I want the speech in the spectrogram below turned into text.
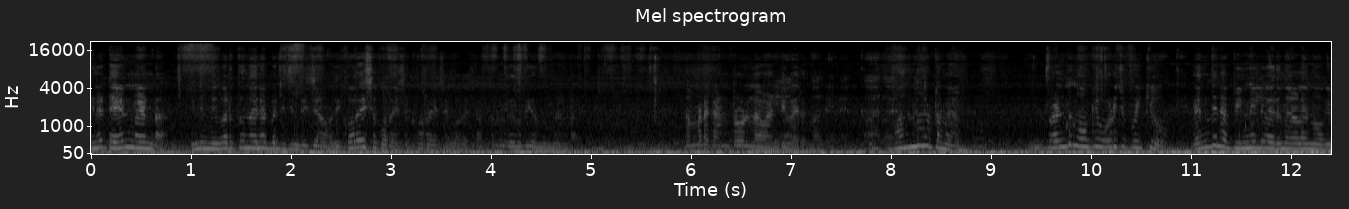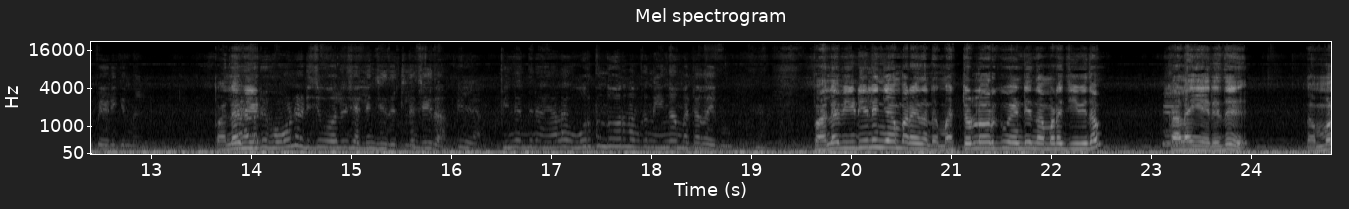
ഇനി ടേൺ വേണ്ട. ഇനി നിവർത്തുന്നതിനെ പറ്റി ചിന്തിച്ചാൽ മതി. കുറേശ്ശെ കുറേശ്ശെ കുറേശ്ശെ കുറേശ്ശെ. അത്ര ധൃതിയൊന്നും വേണ്ട. നമ്മുടെ കൺട്രോളിലാണ് വണ്ടി വരുന്നത്. വന്നോട്ടെ മാം ഫ്രണ്ട് നോക്കി ഓടിച്ചു പൊയ്ക്കോ. എന്തിനാ പിന്നിൽ വരുന്ന ആളെ നോക്കി പേടിക്കുന്നത്? പല ഒരു ഹോൺ അടിച്ചു പോലും ശല്യം ചെയ്തിട്ടില്ല. ചെയ്താ? ഇല്ല. പിന്നെ എന്തിനാ? അയാളെ ഓർക്കും തോറും നമുക്ക് നീങ്ങാൻ പറ്റാതായി പോകും പല വീഡിയോയിലും ഞാൻ പറയുന്നുണ്ട്. മറ്റുള്ളവർക്ക് വേണ്ടി നമ്മുടെ ജീവിതം കളയരുത്. നമ്മൾ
